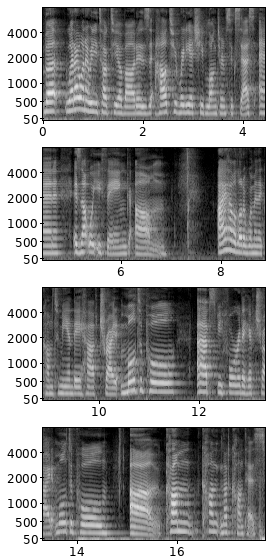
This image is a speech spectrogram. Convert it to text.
But what I want to really talk to you about is how to really achieve long term success. And it's not what you think. Um, I have a lot of women that come to me and they have tried multiple apps before, they have tried multiple uh com con not contests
